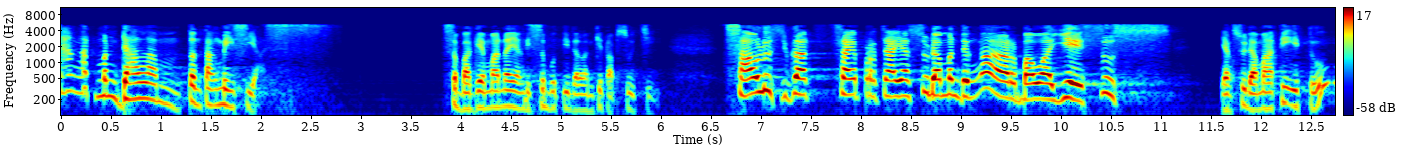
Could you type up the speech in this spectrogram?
sangat mendalam tentang Mesias sebagaimana yang disebut di dalam kitab suci. Saulus juga saya percaya sudah mendengar bahwa Yesus yang sudah mati itu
